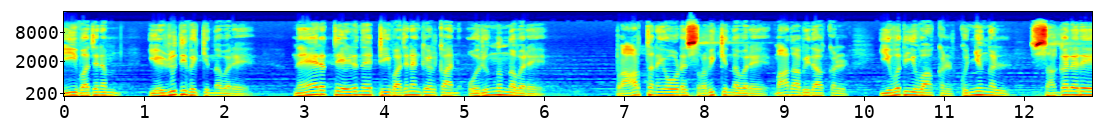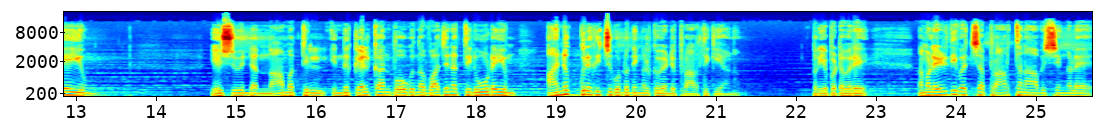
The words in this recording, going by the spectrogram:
ഈ വചനം എഴുതി വയ്ക്കുന്നവരെ നേരത്തെ എഴുന്നേറ്റ് ഈ വചനം കേൾക്കാൻ ഒരുങ്ങുന്നവരെ പ്രാർത്ഥനയോടെ ശ്രവിക്കുന്നവരെ മാതാപിതാക്കൾ യുവതി യുവാക്കൾ കുഞ്ഞുങ്ങൾ സകലരെയും യേശുവിന്റെ നാമത്തിൽ ഇന്ന് കേൾക്കാൻ പോകുന്ന വചനത്തിലൂടെയും അനുഗ്രഹിച്ചുകൊണ്ട് നിങ്ങൾക്ക് വേണ്ടി പ്രാർത്ഥിക്കുകയാണ്. പ്രിയപ്പെട്ടവരെ നമ്മൾ എഴുതി വച്ച പ്രാർത്ഥന ആവശ്യങ്ങളെ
